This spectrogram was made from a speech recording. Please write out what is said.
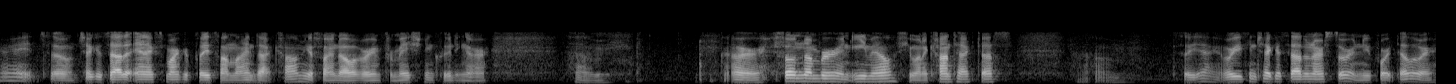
Alright, so check us out at annexmarketplaceonline.com. You'll find all of our information, including our um, our phone number and email if you want to contact us. Um, so yeah, or you can check us out in our store in Newport, Delaware.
